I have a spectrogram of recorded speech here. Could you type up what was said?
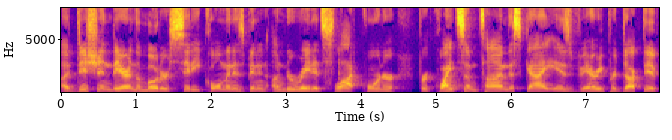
addition there in the Motor City. Coleman has been an underrated slot corner for quite some time. This guy is very productive.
